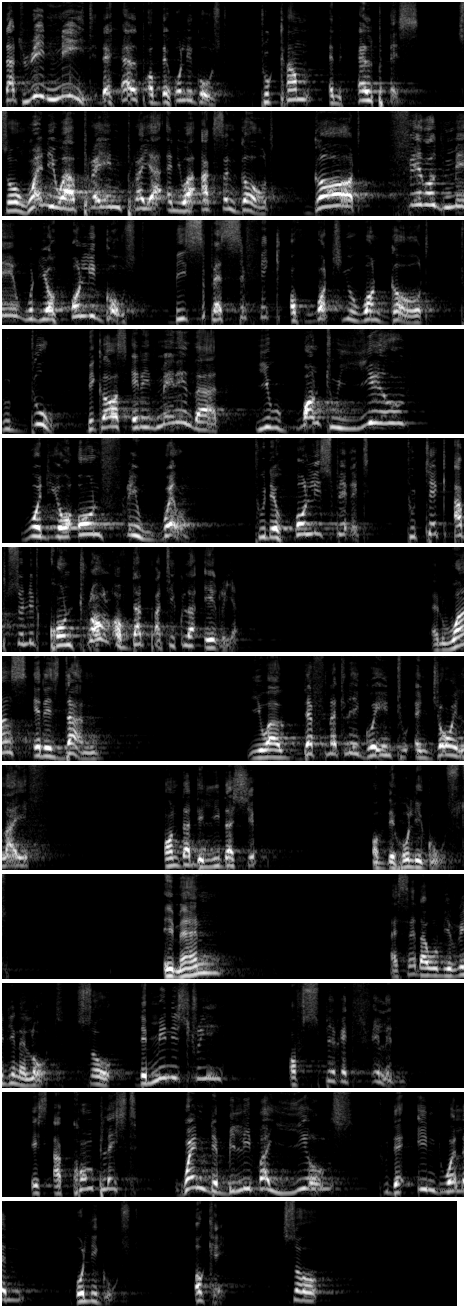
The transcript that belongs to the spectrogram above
that we need the help of the Holy Ghost to come and help us. So, when you are praying prayer and you are asking God, God filled me with your Holy Ghost be specific of what you want God to do because it is meaning that you want to yield with your own free will to the Holy Spirit to take absolute control of that particular area. And once it is done, you are definitely going to enjoy life under the leadership of the Holy Ghost. Amen. I said I will be reading a lot. So, the ministry of spirit filling is accomplished when the believer yields to the indwelling Holy Ghost. Okay, so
